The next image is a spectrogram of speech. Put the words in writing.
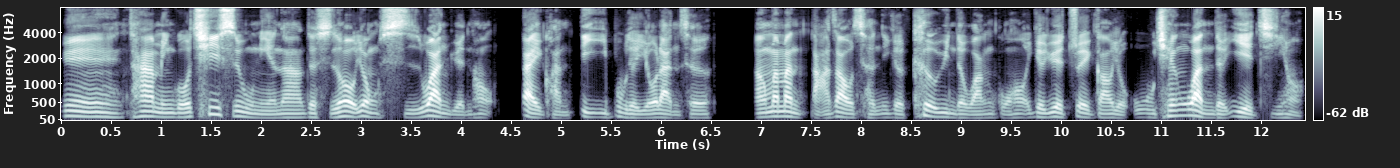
因为她民国七十五年啊的时候，用十万元哦贷款第一部的游览车，然后慢慢打造成一个客运的王国哦，一个月最高有五千万的业绩哦。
